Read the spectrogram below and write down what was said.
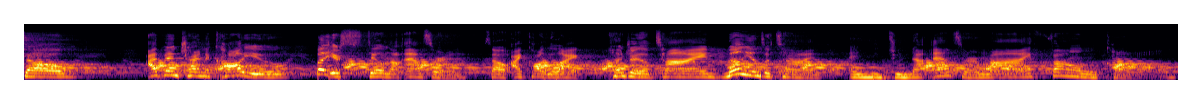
So I've been trying to call you, but you're still not answering. So I call you like hundreds of times, millions of times, and you do not answer my phone call.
